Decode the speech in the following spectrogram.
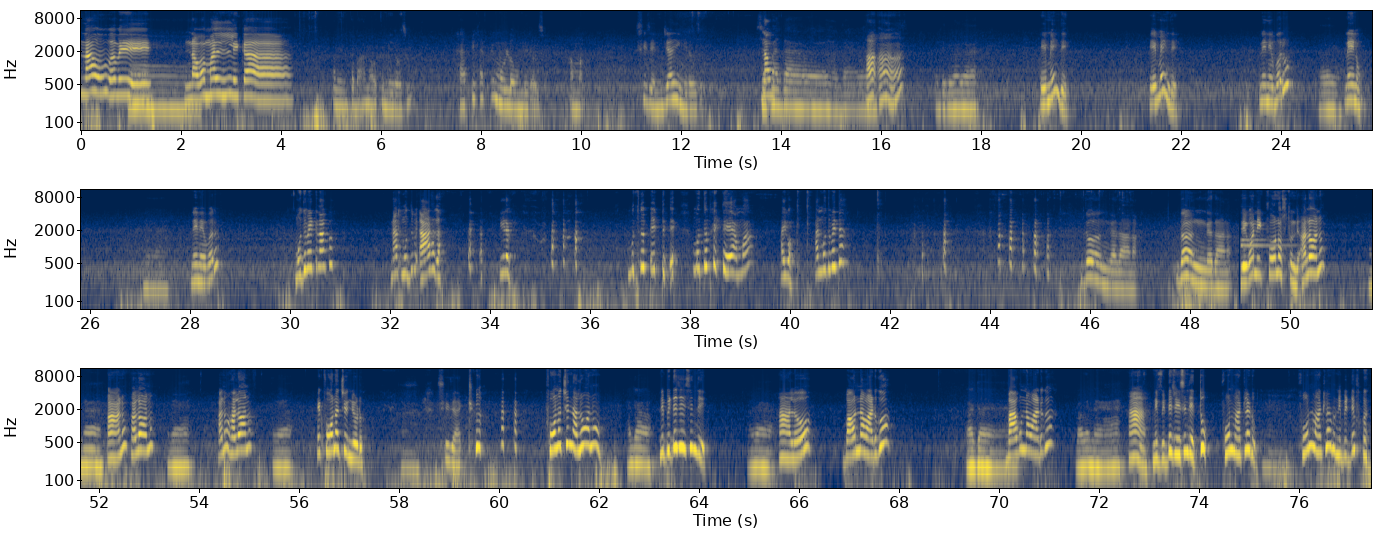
నవ్వవే. నవమల్లిక. అది ఎంత బాగా నవ్వుతుంది ఈరోజు. హ్యాపీ హ్యాపీ మూడ్లో ఉంది ఈరోజు అమ్మ. షీజ్ ఎంజాయింగ్ ఈరోజు. ఆ, ఆ, ఏమైంది? ఏమైంది? నేనెవరు? నేను? నేనెవరు? ముద్దు పెట్టు నాకు. నాకు ముద్దు ఆడగా. ఈడ ముద్దు పెట్టే ముద్దు పెట్టే అమ్మా. అయ్యో అని ముద్దు పెట్టు. దొంగదాన దొంగదాన. ఇదిగో నీకు ఫోన్ వస్తుంది. హలో అను. అను హలో అను. అను హలో అను. నీకు ఫోన్ వచ్చింది చూడు. షీజ్ యాక్టివ్ ఫోన్ వచ్చింది. హలో అను. నీ బిడ్డ చేసింది. హలో. బాగున్నావా అడుగు. బాగున్నావా అడుగు. నీ బిడ్డ చేసింది ఎత్తు. ఫోన్ మాట్లాడు. ఫోన్ మాట్లాడు నీ బిడ్డే ఫోన్.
